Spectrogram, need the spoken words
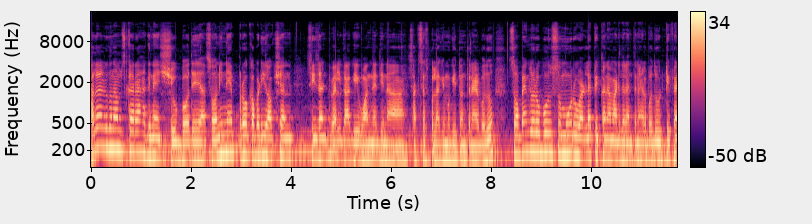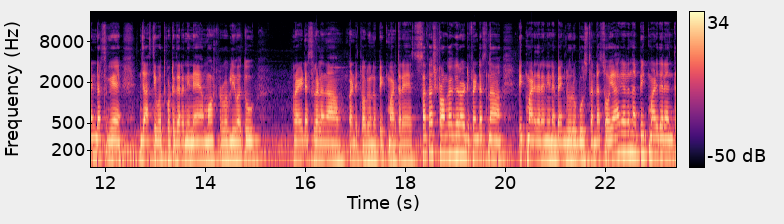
ಹಲೋ ಎಲ್ರಿಗೂ ನಮಸ್ಕಾರ. ಹಾಗೆಯೇ ಶುಭೋದಯ. ಸೊ ನಿನ್ನೆ ಪ್ರೋ ಕಬಡ್ಡಿ ಆಕ್ಷನ್ ಸೀಸನ್ ಟ್ವೆಲ್ಗಾಗಿ ಒಂದನೇ ದಿನ ಸಕ್ಸಸ್ಫುಲ್ ಆಗಿ ಮುಗೀತು ಅಂತಲೇ ಹೇಳ್ಬೋದು. ಸೊ ಬೆಂಗಳೂರು ಬೂಲ್ಸ್ ಮೂರು ಒಳ್ಳೆ ಪಿಕ್ಕನ್ನು ಮಾಡಿದ್ದಾರೆ ಅಂತಲೇ ಹೇಳ್ಬೋದು. ಡಿಫೆಂಡರ್ಸ್ಗೆ ಜಾಸ್ತಿ ಒತ್ತು ಕೊಟ್ಟಿದ್ದಾರೆ ನಿನ್ನೆ. ಮೋಸ್ಟ್ ಪ್ರಾಬಬ್ಲಿ ಇವತ್ತು ರೈಡರ್ಸ್ಗಳನ್ನು ಖಂಡಿತವಾಗ್ಲೂ ಪಿಕ್ ಮಾಡ್ತಾರೆ. ಸಾಕಷ್ಟು ಸ್ಟ್ರಾಂಗ್ ಆಗಿರೋ ಡಿಫೆಂಡರ್ಸ್ನ ಪಿಕ್ ಮಾಡಿದ್ದಾರೆ ನಿನ್ನೆ ಬೆಂಗಳೂರು ಬೂಸ್ ತಂಡ. ಸೊ ಯಾರ್ಯಾರನ್ನ ಪಿಕ್ ಮಾಡಿದ್ದಾರೆ ಅಂತ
